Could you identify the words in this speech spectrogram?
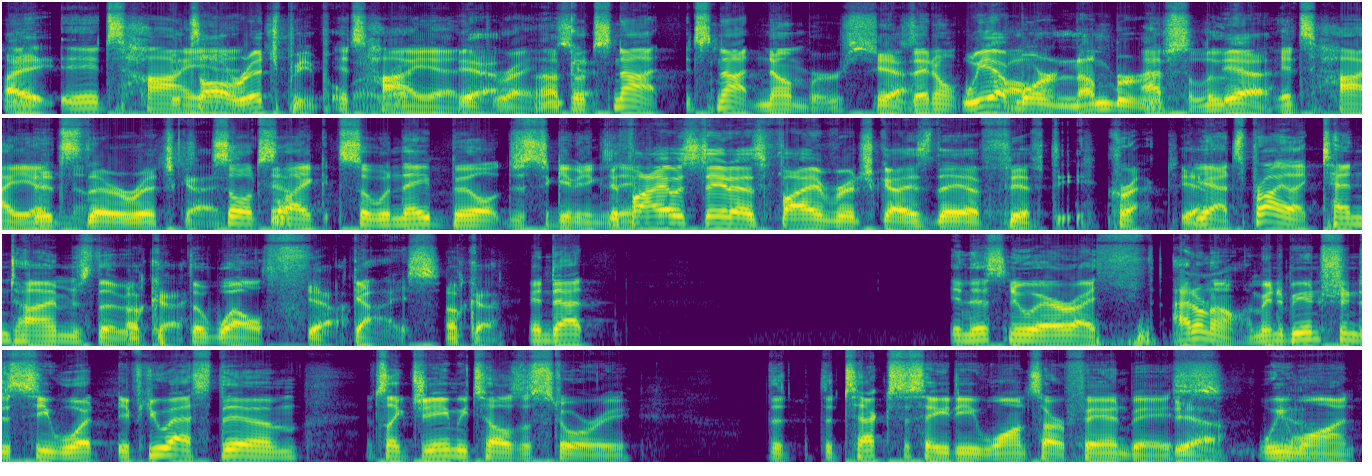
I, it's high. it's all end. rich people, It's though, high right? end, Yeah, right? okay. So it's not it's not numbers. yeah. they don't. We have more numbers. Absolutely. Yeah. it's high end. It's though. their rich guys. So it's Yeah. like so when they built just to give you an example. if. Iowa State has five rich guys, they have fifty. correct. Yeah. Yeah. it's probably like ten times the Okay. the wealth Yeah. guys. Okay. and that in this new era, I th- I don't know. I mean, it'd be interesting to see what if you ask them. It's like Jamie tells a story. The the Texas AD wants our fan base. Yeah, we yeah. want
